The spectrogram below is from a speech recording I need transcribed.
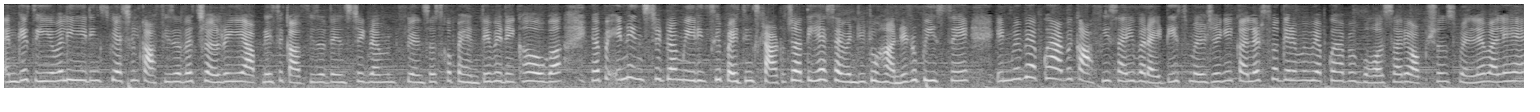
एंड गेस ये वाली ईयरिंग्स भी आजकल काफ़ी ज़्यादा चल रही है। आपने इसे काफ़ी ज़्यादा इंस्टाग्राम इन्फ्लुएंसर्स को पहनते हुए देखा होगा। यहाँ पे इन इंस्टाग्राम ईयरिंग्स की प्राइसिंग स्टार्ट हो जाती है सेवेंटी टू हंड्रेड रुपीज़ से। इनमें भी आपको यहाँ पे काफ़ी सारी वराइटीज़ मिल जाएँगी। कलर्स वगैरह में भी आपको यहाँ पे बहुत सारे ऑप्शन मिलने वाले हैं।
